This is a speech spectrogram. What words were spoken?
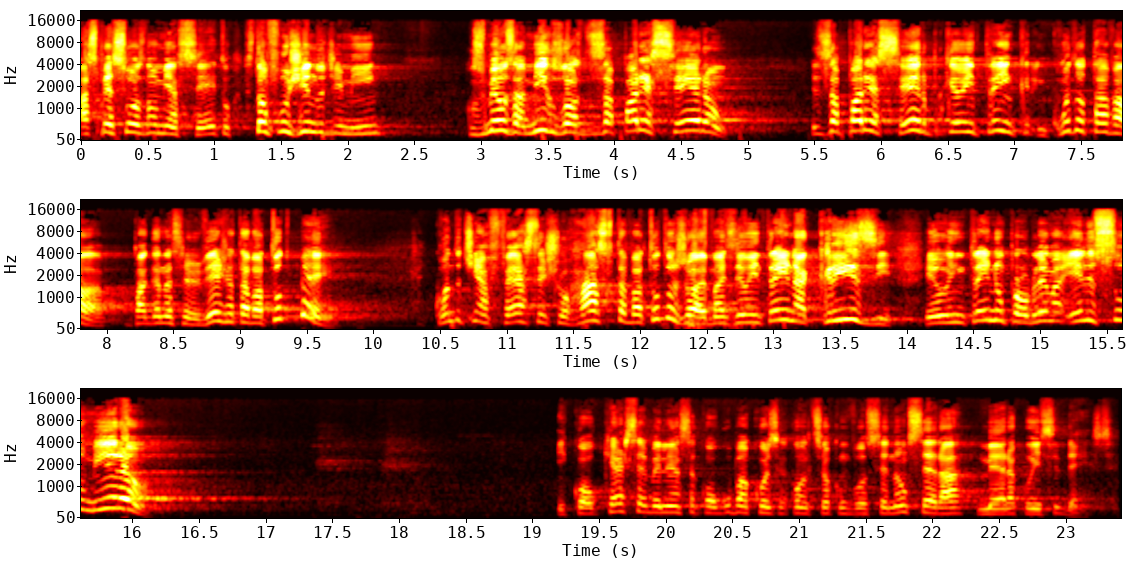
as pessoas não me aceitam, estão fugindo de mim. Os meus amigos ó, desapareceram. Eles desapareceram porque eu entrei em. Enquanto eu estava pagando a cerveja, estava tudo bem. Quando tinha festa e churrasco, estava tudo jóia, mas eu entrei na crise, eu entrei num problema, eles sumiram. E qualquer semelhança com alguma coisa que aconteceu com você não será mera coincidência.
